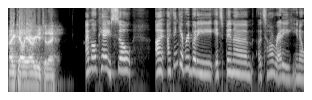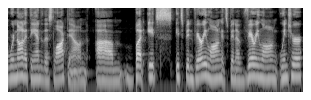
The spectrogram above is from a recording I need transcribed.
Hi, Kelly. How are you today? I'm okay. So, I, I think everybody, it's been a, it's already, you know, we're not at the end of this lockdown. Um, but it's, it's been very long. It's been a very long winter.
